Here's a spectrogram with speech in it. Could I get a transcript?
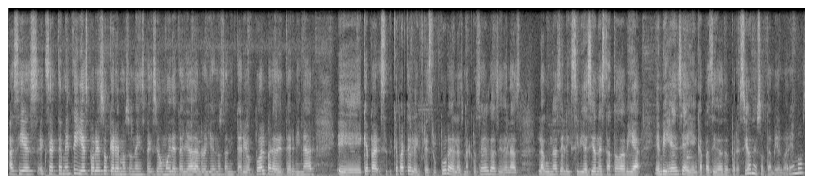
Así es, exactamente, y es por eso que queremos una inspección muy detallada al relleno sanitario actual para determinar eh, qué, qué, parte de la infraestructura de las macroceldas y de las lagunas de lixiviación está todavía en vigencia y en capacidad de operación, eso también lo haremos.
